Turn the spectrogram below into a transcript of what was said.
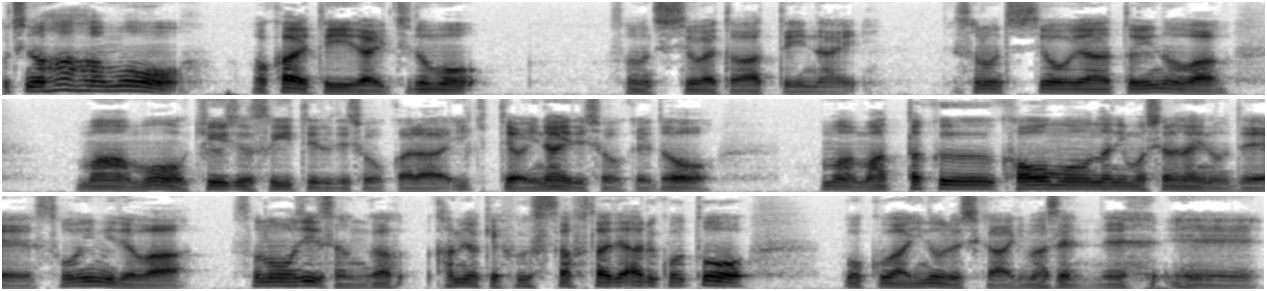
うちの母も別れて以来一度もその父親と会っていない。その父親というのは、まあもう90過ぎてるでしょうから生きてはいないでしょうけど、まあ全く顔も何も知らないので、そういう意味ではそのおじいさんが髪の毛ふっさふさであることを僕は祈るしかありませんね。え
